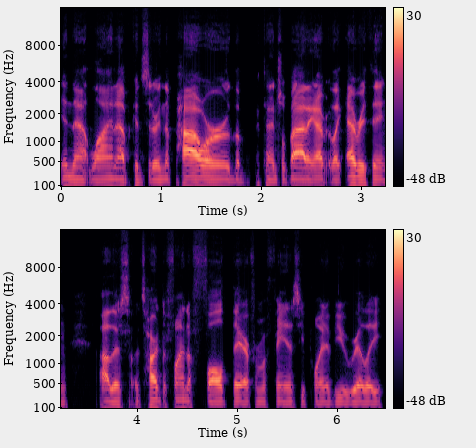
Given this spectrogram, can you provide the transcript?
in that lineup, considering the power, the potential batting, like everything. Uh, there's, it's hard to find a fault there from a fantasy point of view, really.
